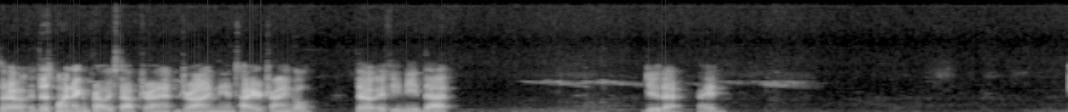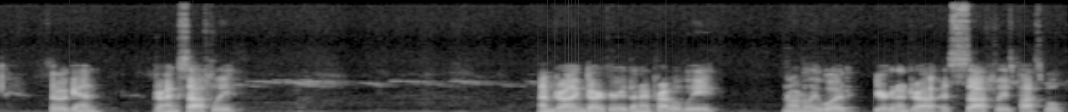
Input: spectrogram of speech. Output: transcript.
So at this point I can probably stop drawing the entire triangle, though if you need that, do that, right? So again, drawing softly. I'm drawing darker than I probably normally would. You're going to draw as softly as possible.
